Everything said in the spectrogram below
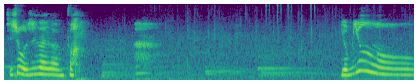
其实我是在乱放。有没有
